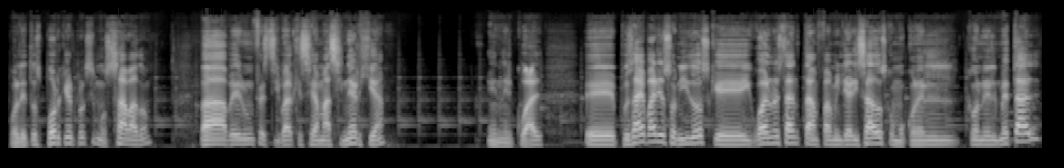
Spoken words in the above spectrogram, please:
boletos porque el próximo sábado va a haber un festival que se llama Sinergia, en el cual eh, pues hay varios sonidos que igual no están tan familiarizados como con el, con el metal.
